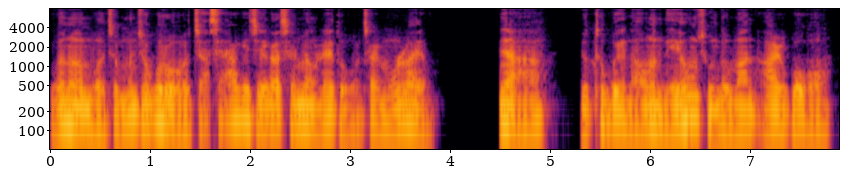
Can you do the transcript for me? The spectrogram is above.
그거는 뭐 전문적으로 자세하게 제가 설명을 해도 잘 몰라요. 그냥 유튜브에 나오는 내용 정도만 알고 아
